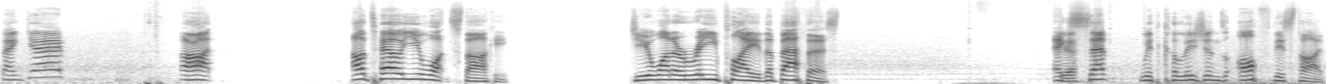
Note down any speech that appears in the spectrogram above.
Thank you. All right. I'll tell you what, Starkey. Do you want to replay the Bathurst? Yeah. Except with collisions off this time.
